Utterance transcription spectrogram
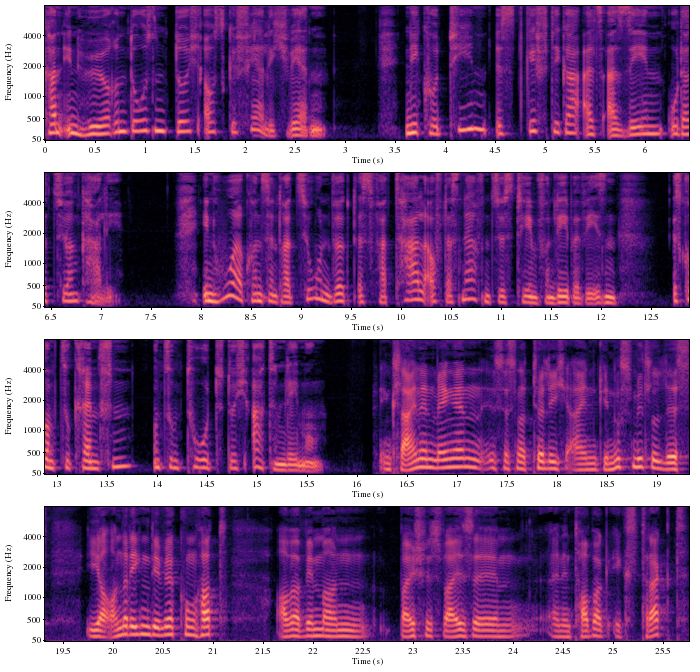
kann in höheren Dosen durchaus gefährlich werden. Nikotin ist giftiger als Arsen oder Zyankali. In hoher Konzentration wirkt es fatal auf das Nervensystem von Lebewesen. Es kommt zu Krämpfen und zum Tod durch Atemlähmung. In kleinen Mengen ist es natürlich ein Genussmittel, das eher anregende Wirkung hat. Aber wenn man beispielsweise ähm, einen Tabakextrakt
